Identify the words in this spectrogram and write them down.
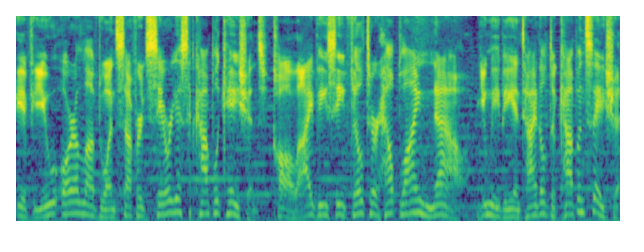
If you or a loved one suffered serious complications, call IVC Filter Helpline now. You may be entitled to compensation.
